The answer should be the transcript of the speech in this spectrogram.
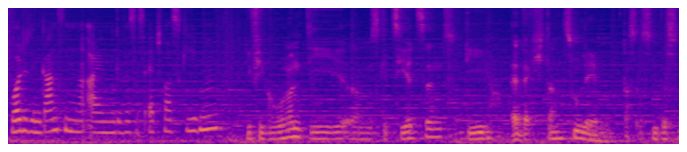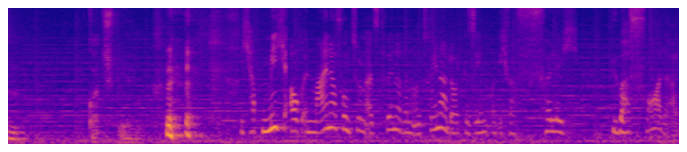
Ich wollte dem Ganzen ein gewisses Etwas geben. Die Figuren, die ähm, skizziert sind, die erwecke ich dann zum Leben. Das ist ein bisschen Gott spielen. ich habe mich auch in meiner Funktion als Trainerin und Trainer dort gesehen und ich war völlig überfordert.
